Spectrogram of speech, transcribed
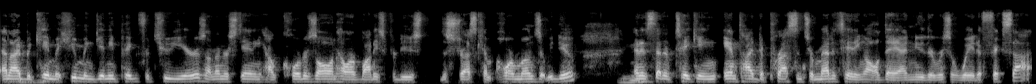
and i became a human guinea pig for two years on understanding how cortisol and how our bodies produce the stress chem- hormones that we do and instead of taking antidepressants or meditating all day i knew there was a way to fix that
